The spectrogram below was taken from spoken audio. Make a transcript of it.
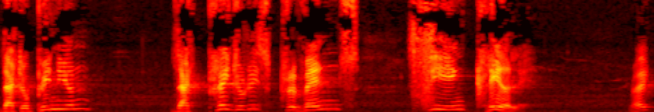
that opinion that prejudice prevents seeing clearly. Right?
